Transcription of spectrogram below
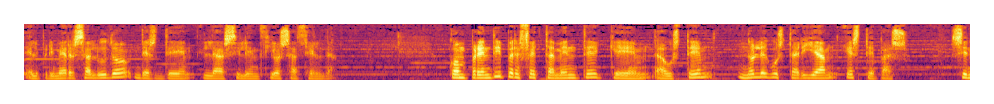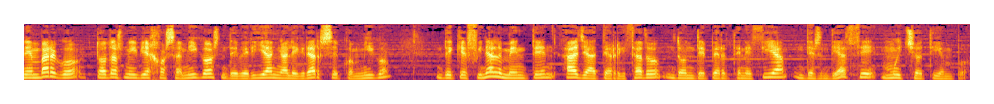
el primer saludo desde la silenciosa celda. Comprendí perfectamente que a usted no le gustaría este paso. Sin embargo, todos mis viejos amigos deberían alegrarse conmigo de que finalmente haya aterrizado donde pertenecía desde hace mucho tiempo.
